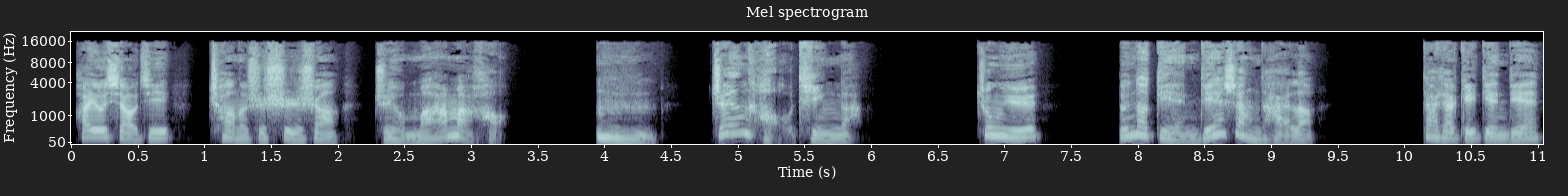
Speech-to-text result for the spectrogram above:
还有小鸡唱的是世上只有妈妈好。嗯，真好听啊！终于。轮到点点上台了，大家给点点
